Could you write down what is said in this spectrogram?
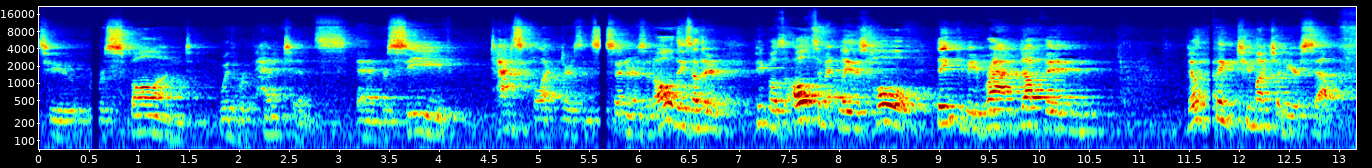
To respond with repentance and receive tax collectors and sinners and all these other peoples. Ultimately, this whole thing can be wrapped up in don't think too much of yourself.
